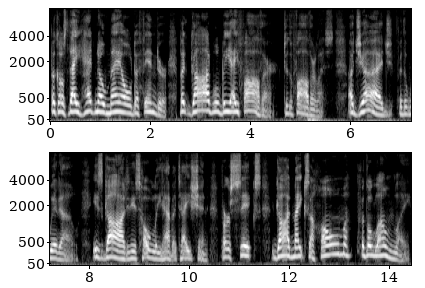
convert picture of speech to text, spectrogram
because they had no male defender. But God will be a father to the fatherless. A judge for the widow is God in his holy habitation. Verse 6 God makes a home for the lonely.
